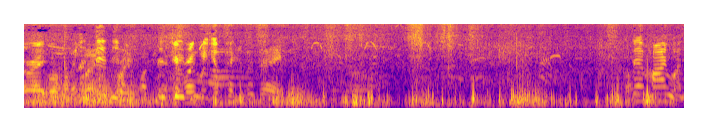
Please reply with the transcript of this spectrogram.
All right, Oh, I I did got it. everyone get your pick of the day. That's my one.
